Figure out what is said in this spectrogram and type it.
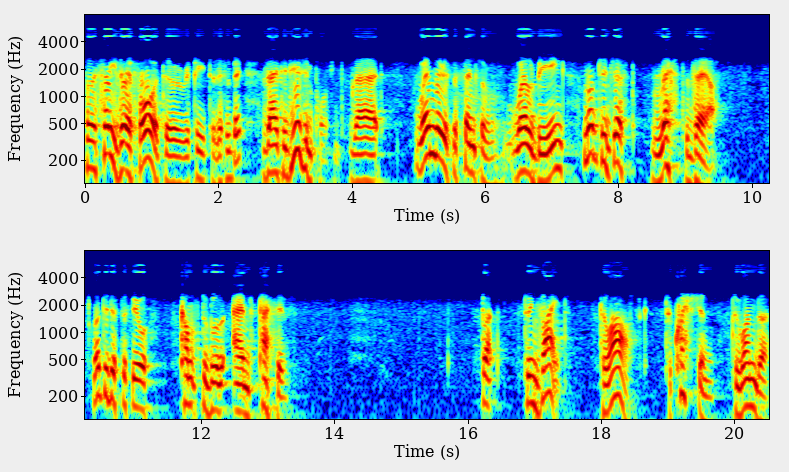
So I say, therefore, to repeat a little bit, that it is important that when there is a sense of well-being, not to just rest there, not to just to feel comfortable and passive, but to invite, to ask, to question, to wonder,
